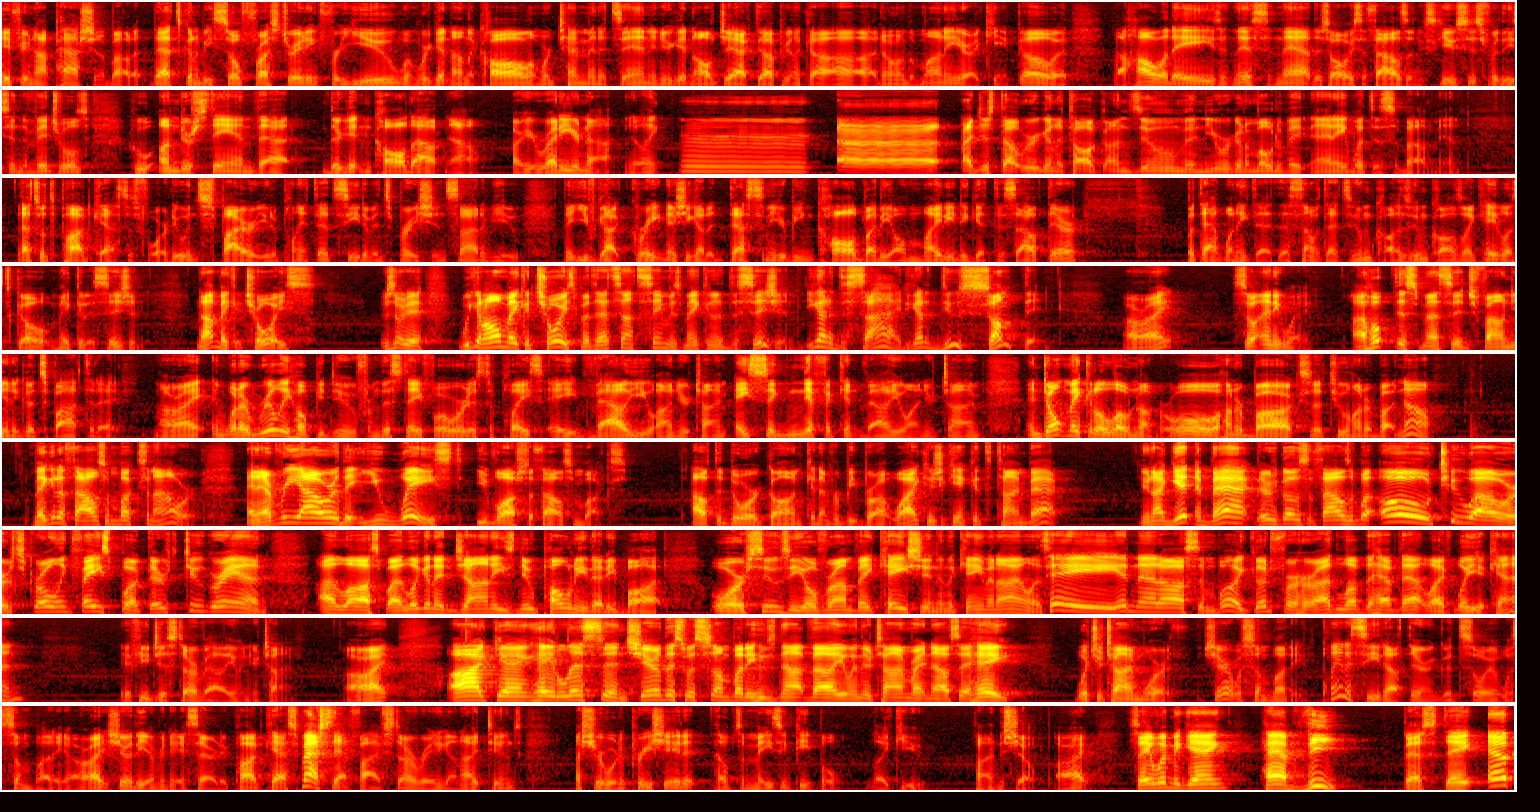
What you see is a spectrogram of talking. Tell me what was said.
if you're not passionate about it. That's going to be so frustrating for you when we're getting on the call and we're 10 minutes in and you're getting all jacked up. You're like, oh, I don't have the money or I can't go. The holidays and this and that. There's always a thousand excuses for these individuals who understand that they're getting called out now. Are you ready or not? And they're like, mm, uh, I just thought we were going to talk on Zoom and you were going to motivate. That ain't what this is about, man. That's what the podcast is for to inspire you, to plant that seed of inspiration inside of you that you've got greatness, you got a destiny, you're being called by the Almighty to get this out there. But that one ain't that. That's not what that Zoom call. Zoom call is like, hey, let's go, make a decision, not make a choice. There's no, we can all make a choice, but that's not the same as making a decision. You got to decide. You got to do something. All right. So anyway, I hope this message found you in a good spot today. All right. And what I really hope you do from this day forward is to place a value on your time, a significant value on your time. And don't make it a low number. Oh, 100 bucks, 200 bucks. No. Make it a thousand bucks an hour. And every hour that you waste, you've lost a thousand bucks. Out the door, gone, can never be brought. Why? Because you can't get the time back. You're not getting it back. There goes a thousand bucks. Oh, two hours scrolling Facebook. There's two grand I lost by looking at Johnny's new pony that he bought or Susie over on vacation in the Cayman Islands. Hey, isn't that awesome? Boy, good for her. I'd love to have that life. Well, you can if you just start valuing your time. All right? All right, gang. Hey, listen, share this with somebody who's not valuing their time right now. Say, hey, what's your time worth? Share it with somebody. Plant a seed out there in good soil with somebody. All right? Share the Everyday Saturday podcast. Smash that five star rating on iTunes. I sure would appreciate it. Helps amazing people like you find the show. All right? Say it with me, gang. Have the best day ever.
